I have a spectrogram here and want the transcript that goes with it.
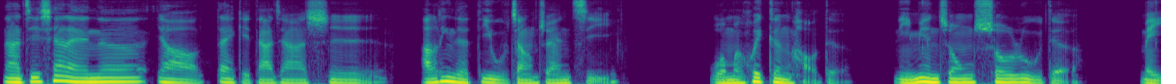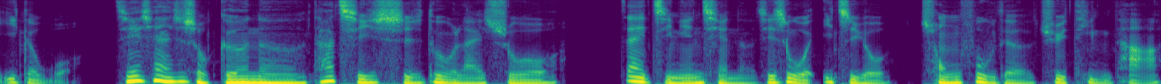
那接下来呢，要带给大家的是阿令的第五张专辑《我们会更好的》里面中收录的每一个我。接下来这首歌呢，它其实对我来说，在几年前呢，其实我一直有重复的去听它，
